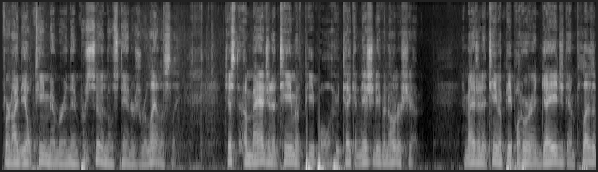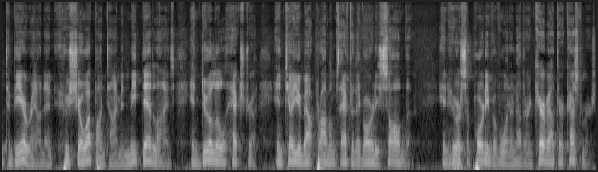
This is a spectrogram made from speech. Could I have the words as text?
for an ideal team member and then pursuing those standards relentlessly. Just imagine a team of people who take initiative and ownership Imagine a team of people who are engaged and pleasant to be around and who show up on time and meet deadlines and do a little extra and tell you about problems after they've already solved them and who are supportive of one another and care about their customers.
